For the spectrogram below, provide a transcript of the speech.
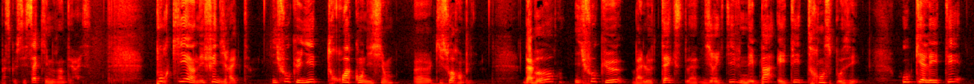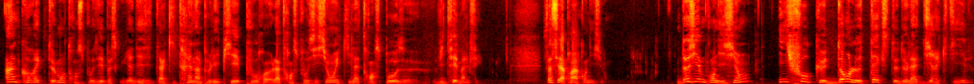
parce que c'est ça qui nous intéresse. Pour qu'il y ait un effet direct, il faut qu'il y ait trois conditions euh, qui soient remplies. D'abord, il faut que bah, le texte, la directive, n'ait pas été transposé ou qu'elle ait été incorrectement transposée, parce qu'il y a des États qui traînent un peu les pieds pour euh, la transposition et qui la transposent euh, vite fait, mal fait. Ça, c'est la première condition. Deuxième condition, il faut que dans le texte de la directive,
